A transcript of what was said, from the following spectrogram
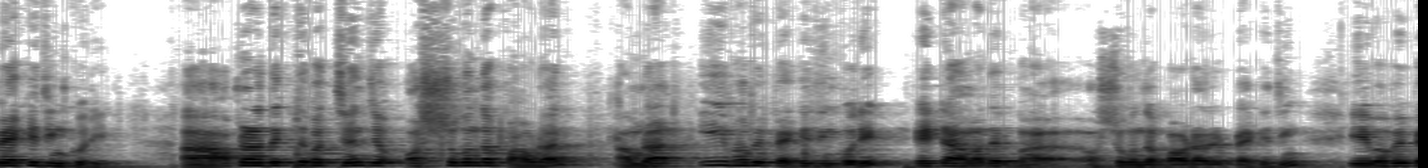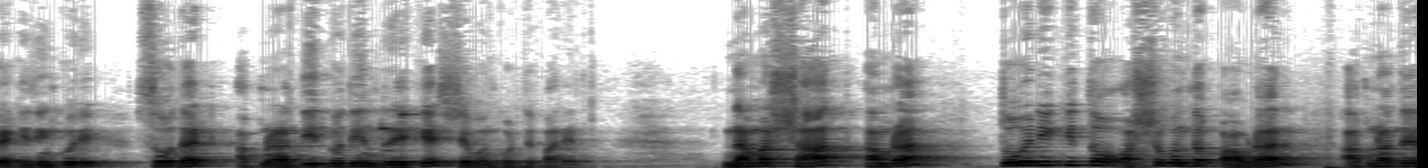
প্যাকেজিং করি। আপনারা দেখতে পাচ্ছেন যে অশ্বগন্ধা পাউডার আমরা এইভাবে প্যাকেজিং করি। এটা আমাদের অশ্বগন্ধা পাউডারের প্যাকেজিং এইভাবে প্যাকেজিং করি সো দ্যাট আপনারা দীর্ঘদিন রেখে সেবন করতে পারেন। নাম্বার সাত, আমরা তৈরিকৃত অশ্বগন্ধা পাউডার আপনাদের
